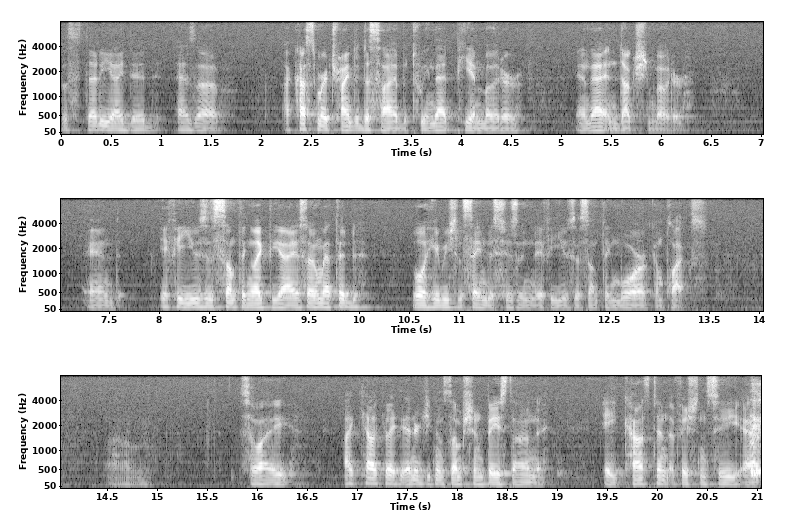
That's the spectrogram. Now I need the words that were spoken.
the study I did as a, a customer trying to decide between that PM motor and that induction motor. And if he uses something like the ISO method, will he reach the same decision if he uses something more complex? Um, so I, I calculate the energy consumption based on a constant efficiency at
